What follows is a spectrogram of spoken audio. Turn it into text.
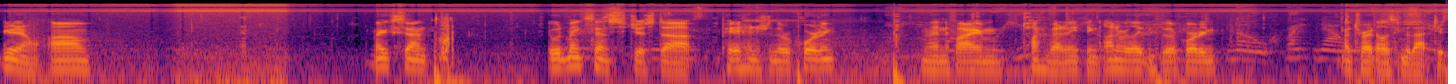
you know, um, makes sense. It would make sense to just uh, pay attention to the recording, and then if I'm talking about anything unrelated to the recording. I try to listen to that too.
